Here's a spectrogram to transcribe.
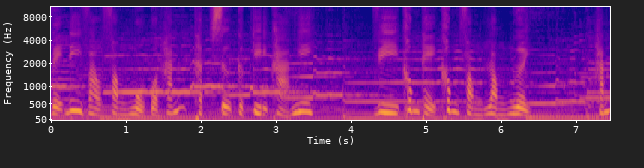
vệ đi vào phòng ngủ của hắn Thật sự cực kỳ khả nghi. Vì không thể không phòng lòng người. Hắn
